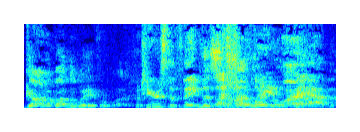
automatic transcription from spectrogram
got them on the waiver wire. but here's the thing: Listen unless you're playing waiver. Fab,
